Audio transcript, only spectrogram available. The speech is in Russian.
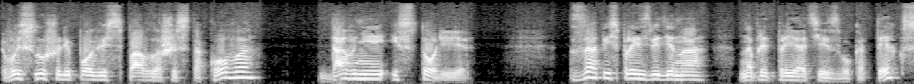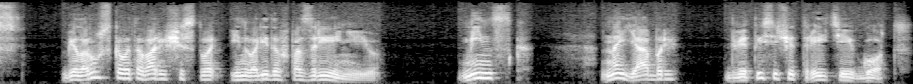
Вы слушали повесть Павла Шестакова «Давняя история». Запись произведена на предприятии «Звукотекс» Белорусского товарищества инвалидов по зрению. Минск, ноябрь 2003 год.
